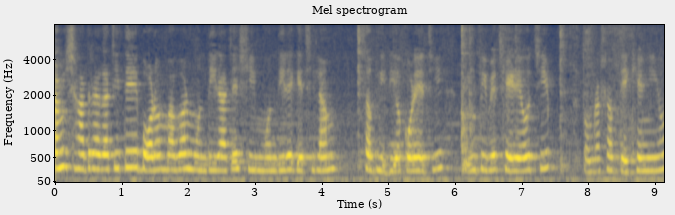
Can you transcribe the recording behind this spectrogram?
আমি সাঁতরাগাছিতে বরম বাবার মন্দির আছে, শিব মন্দিরে গেছিলাম। সব ভিডিও করেছি, ইউটিউবে ছেড়েওছি। তোমরা সব দেখে নিও।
